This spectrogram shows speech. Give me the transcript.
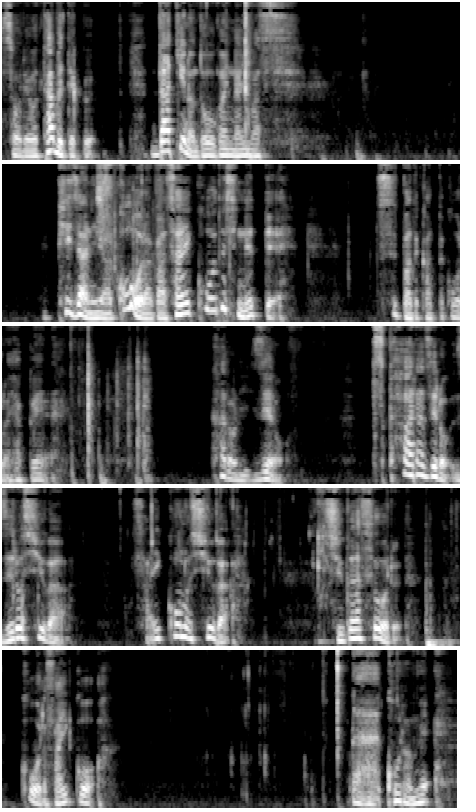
それを食べてくだけの動画になります。ピザにはコーラが最高ですねって。スーパーで買ったコーラ100円。カロリーゼロ。塚原ゼロ。ゼロシュガー。最高のシュガー。シュガーソウル。コーラ最高。ああ、コーラうめえ。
